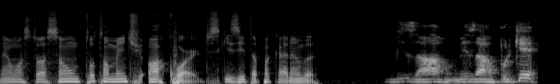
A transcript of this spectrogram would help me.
Né? Uma situação totalmente awkward, esquisita pra caramba. Bizarro, bizarro, porque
